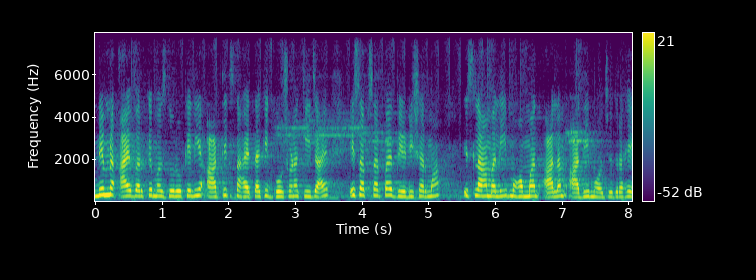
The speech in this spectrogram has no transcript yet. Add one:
निम्न आय वर्ग के मजदूरों के लिए आर्थिक सहायता की घोषणा की जाए। इस अवसर पर वी शर्मा, इस्लाम अली, मोहम्मद आलम आदि मौजूद रहे।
